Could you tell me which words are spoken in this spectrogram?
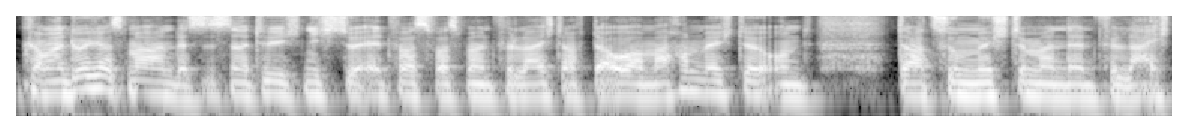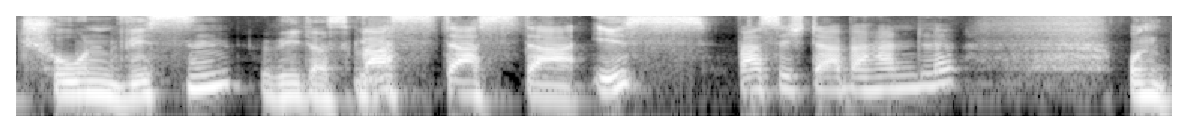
kann man durchaus machen. Das ist natürlich nicht so etwas, was man vielleicht auf Dauer machen möchte. Und dazu möchte man dann vielleicht schon wissen, wie das geht. was das da ist, was ich da behandle. Und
